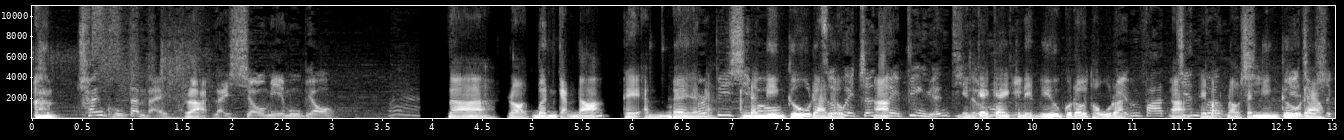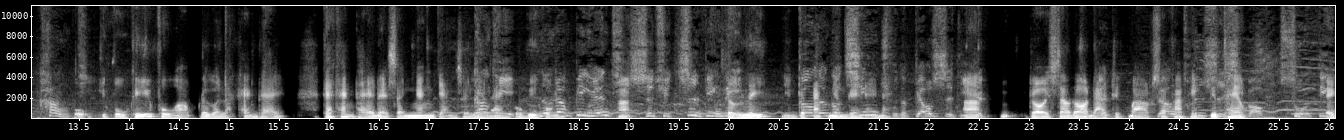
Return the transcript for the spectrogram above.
Rồi đó rồi bên cạnh đó thì anh B này nè anh đã nghiên cứu ra được đó, những cái cái cái điểm yếu của đối thủ rồi. đó, thì bắt đầu sẽ nghiên cứu ra vũ, vũ khí phù hợp đó gọi là kháng thể. Các kháng thể này sẽ ngăn chặn sự lây lan của vi khuẩn à, xử lý những cái tác nhân gây hại này. à, rồi sau đó đại trực bào sẽ phát hiện tiếp theo để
